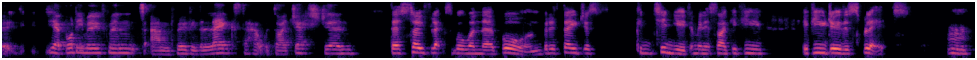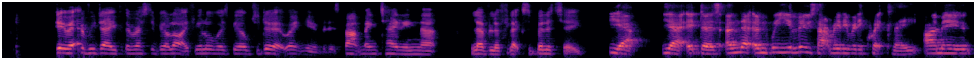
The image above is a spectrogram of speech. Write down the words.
uh, yeah body movement and moving the legs to help with digestion they're so flexible when they're born but if they just continued i mean it's like if you if you do the splits Mm. Do it every day for the rest of your life you'll always be able to do it won't you but it's about maintaining that level of flexibility Yeah, yeah, it does, and th- and we lose that really really quickly. I mean,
